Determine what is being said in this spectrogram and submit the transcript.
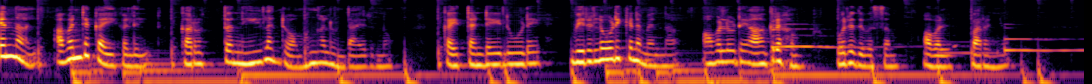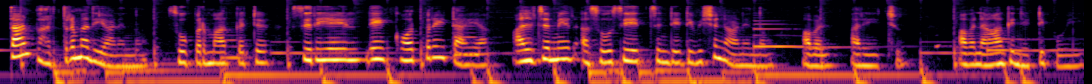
എന്നാൽ അവന്റെ കൈകളിൽ കറുത്ത നീളൻ രോമങ്ങളുണ്ടായിരുന്നു. കൈത്തണ്ടയിലൂടെ വിരലോടിക്കണമെന്ന അവളുടെ ആഗ്രഹം ഒരു ദിവസം അവൾ പറഞ്ഞു. താൻ ഭർത്തൃമതിയാണെന്നും സൂപ്പർ മാർക്കറ്റ് സിറിയയിലെ കോർപ്പറേറ്റായ അൽജമീർ അസോസിയേറ്റ്സിന്റെ ഡിവിഷനാണെന്നും അവൾ അറിയിച്ചു. അവൻ ആകെ ഞെട്ടിപ്പോയി.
